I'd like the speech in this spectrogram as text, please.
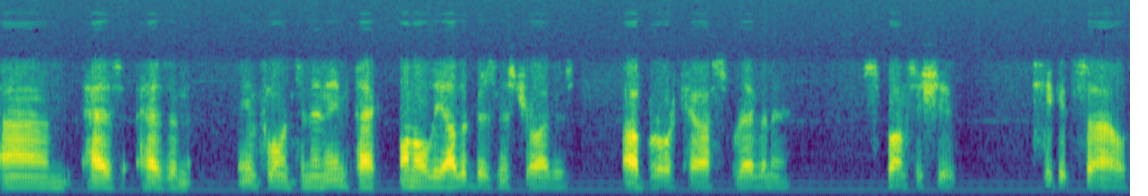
um, has has an influence and an impact on all the other business drivers, our broadcast revenue, sponsorship, ticket sales,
